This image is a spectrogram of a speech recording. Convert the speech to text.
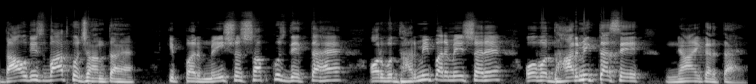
दाऊद इस बात को जानता है कि परमेश्वर सब कुछ देखता है और वो धर्मी परमेश्वर है और वो धार्मिकता से न्याय करता है।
